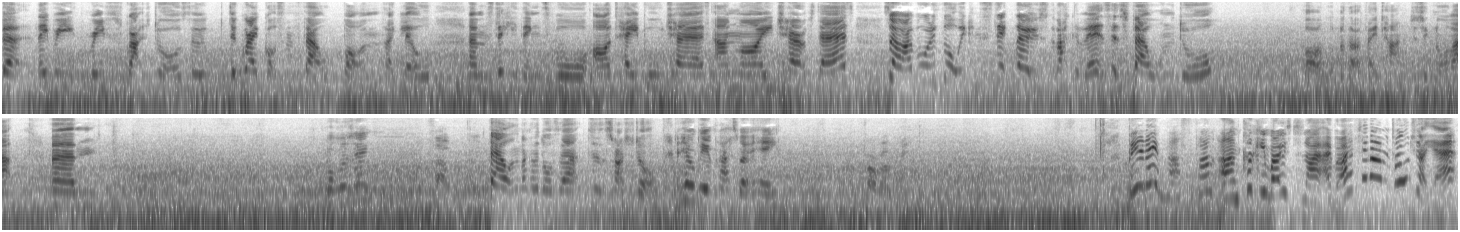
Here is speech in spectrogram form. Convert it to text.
that they re reef scratch doors. So the Greg got some felt bottoms, like little um, sticky things for our table, chairs, and my chair upstairs. So I've already thought we can stick those to the back of it so it's felt on the door. Oh, I've got that fake tight, just ignore that. Um, what was I saying? Felt. Felt on the back of the door so that doesn't scratch the door. And he'll be impressed, won't he? Probably. But you know, that's the plan. I'm cooking roast tonight. I, I haven't told you that yet.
